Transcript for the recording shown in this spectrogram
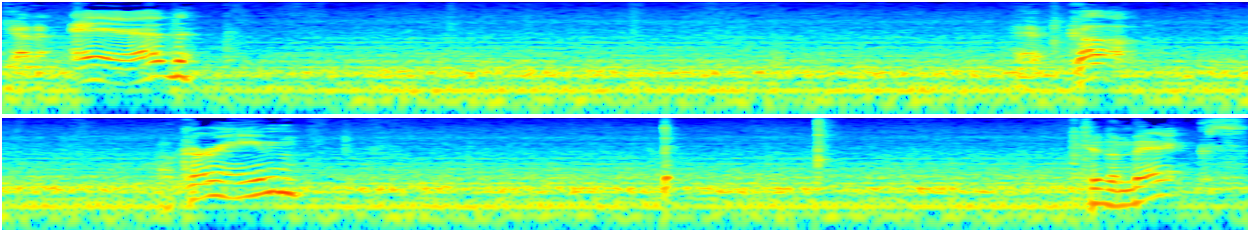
gotta add half cup of cream to the mix.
